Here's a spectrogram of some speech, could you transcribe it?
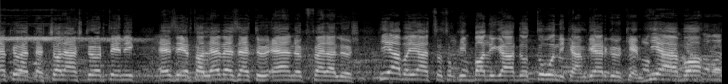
elkövetett csalás történik, ezért a levezető elnök felelős. Hiába játszatok itt bodyguardot, Tónikám, Gergőkém, hiába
